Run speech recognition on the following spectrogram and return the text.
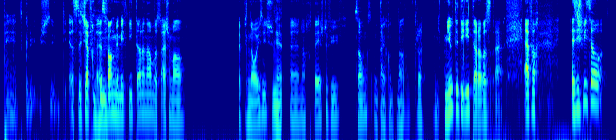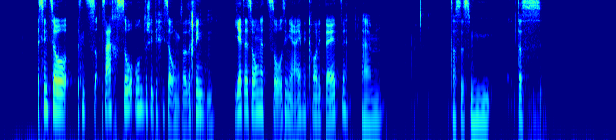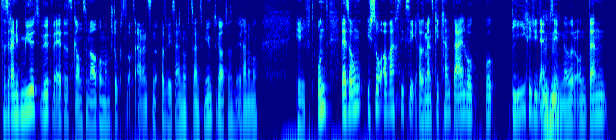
Pad-Geräusch. Also, es ist einfach, es Mhm. fängt nicht mit Gitarren an, was auch schon mal etwas Neues ist Ja, äh, nach den ersten fünf Songs. Und dann kommt nachher gerade mit gemutete Gitarre, was äh, einfach. Es ist wie so. Es sind so, es sind so, sechs so unterschiedliche Songs. Also ich finde, Mhm. jeder Song hat so seine eigenen Qualitäten, ähm, dass es, dass, dass ich auch nicht müde würde werden, das ganze Album am Stück zu hören. Auch wenn es, nur- also wie gesagt, nur 20 Minuten geht, was natürlich auch nochmal hilft. Und der Song ist so abwechslungsreich. Also ich meine, es gibt keinen Teil, wo, wo gleich ist in dem Mhm. Sinn, oder? Und dann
